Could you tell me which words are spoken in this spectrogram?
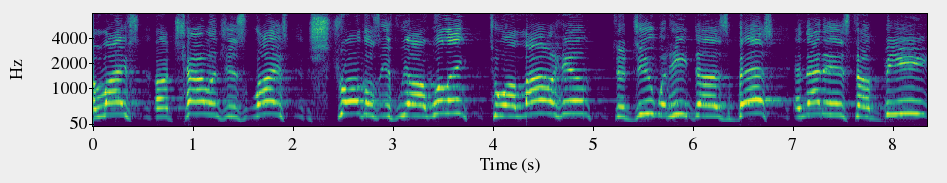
life's uh, challenges, life's struggles, if we are willing to allow Him to do what He does best, and that is to be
